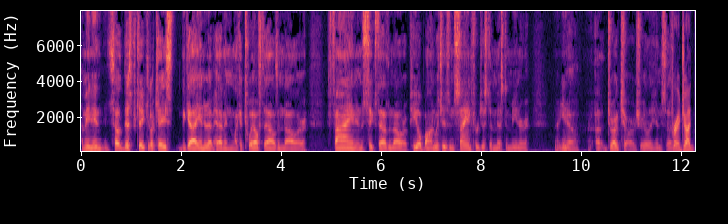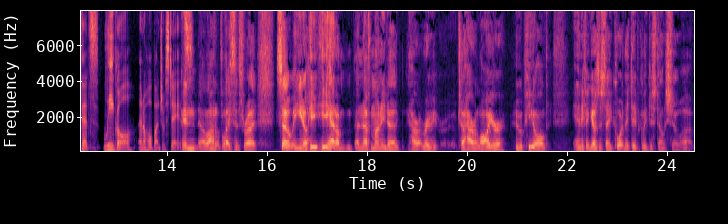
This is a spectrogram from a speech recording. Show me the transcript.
I mean and so this particular case the guy ended up having like a $12000 fine and a $6000 appeal bond which is insane for just a misdemeanor you know, a drug charge, really. And so for a drug that's legal in a whole bunch of states, in a lot of places, right? So you know, he he had a, enough money to hire to hire a lawyer who appealed, and if it goes to state court, they typically just don't show up.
